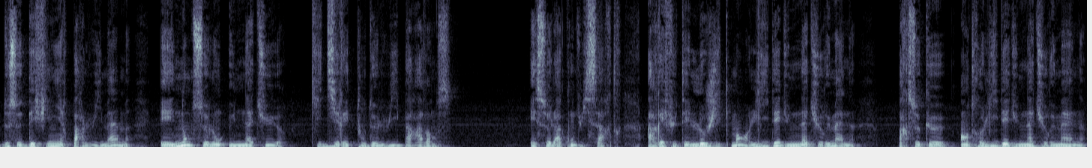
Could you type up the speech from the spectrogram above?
de se définir par lui-même et non selon une nature qui dirait tout de lui par avance. Et cela conduit Sartre à réfuter logiquement l'idée d'une nature humaine, parce que, entre l'idée d'une nature humaine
